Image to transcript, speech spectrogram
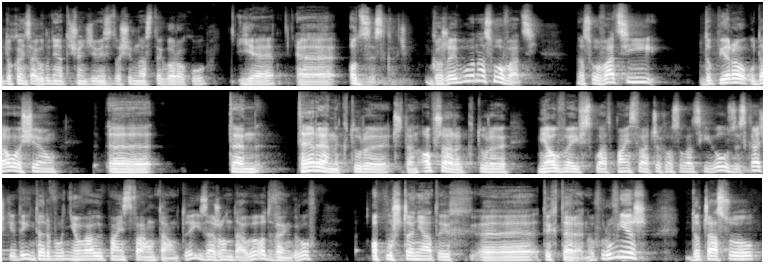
do końca grudnia 1918 roku je e, odzyskać. Gorzej było na Słowacji. Na Słowacji dopiero udało się e, ten teren, który, czy ten obszar, który miał wejść w skład państwa czechosłowackiego uzyskać, kiedy interweniowały państwa Entente i zażądały od Węgrów opuszczenia tych, e, tych terenów, również do czasu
